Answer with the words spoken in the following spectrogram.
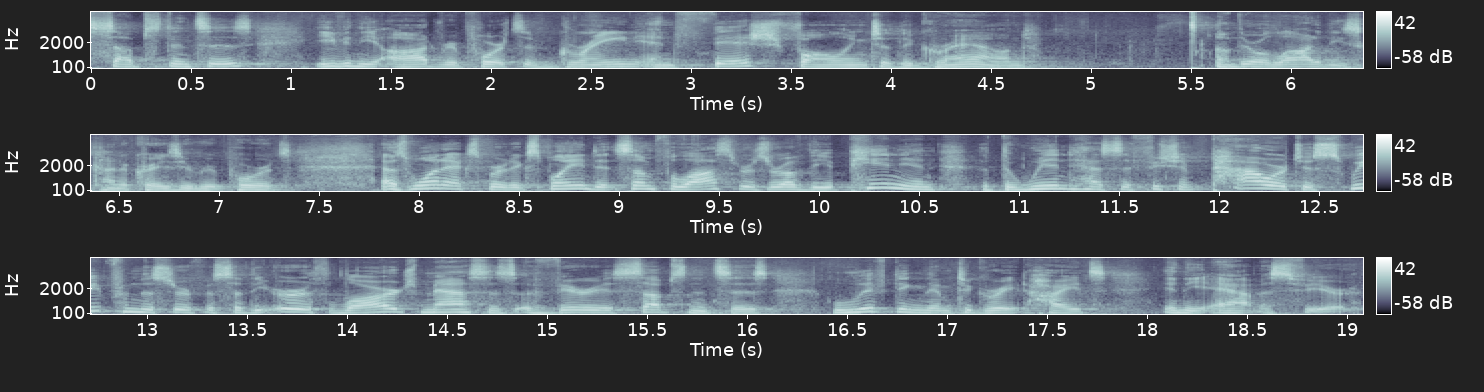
substances, even the odd reports of grain and fish falling to the ground. Um, there are a lot of these kind of crazy reports. As one expert explained it, some philosophers are of the opinion that the wind has sufficient power to sweep from the surface of the earth large masses of various substances, lifting them to great heights in the atmosphere.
